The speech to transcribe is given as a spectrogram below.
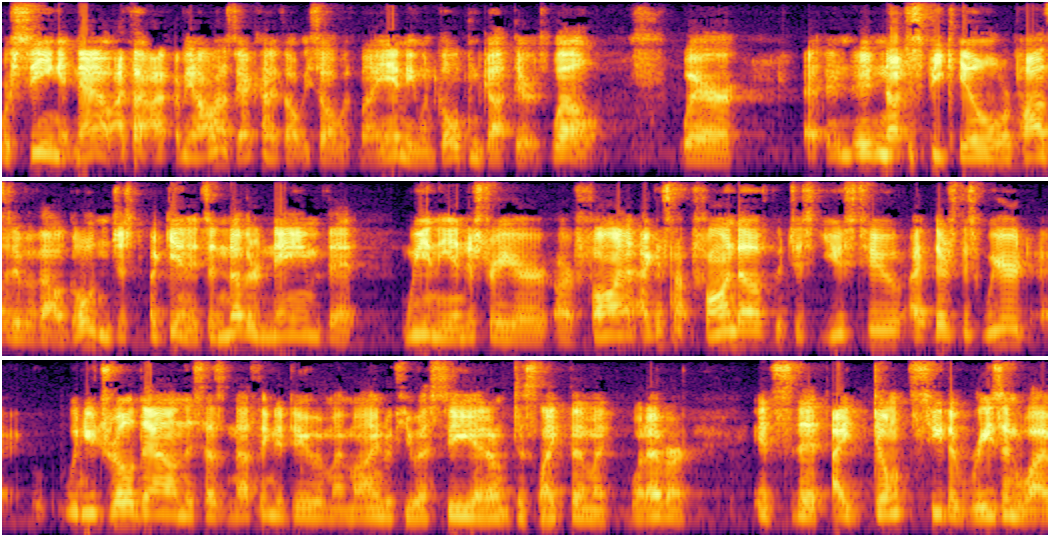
We're seeing it now. I thought, I mean, honestly, I kind of thought we saw it with Miami when Golden got there as well, where not to speak ill or positive of Al Golden, just again, it's another name that we in the industry are, are fond, I guess not fond of, but just used to. I, there's this weird, when you drill down, this has nothing to do in my mind with USC. I don't dislike them, I, whatever it's that I don't see the reason why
